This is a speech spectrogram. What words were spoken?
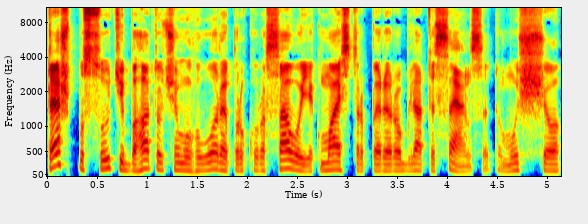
теж, по суті, багато в чому говорить про Куросаву як майстер переробляти сенси, тому що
